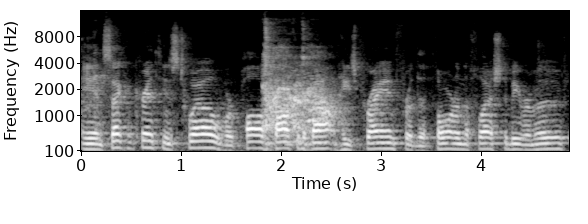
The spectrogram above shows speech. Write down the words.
in 2 Corinthians 12 where Paul's talking about and he's praying for the thorn in the flesh to be removed.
